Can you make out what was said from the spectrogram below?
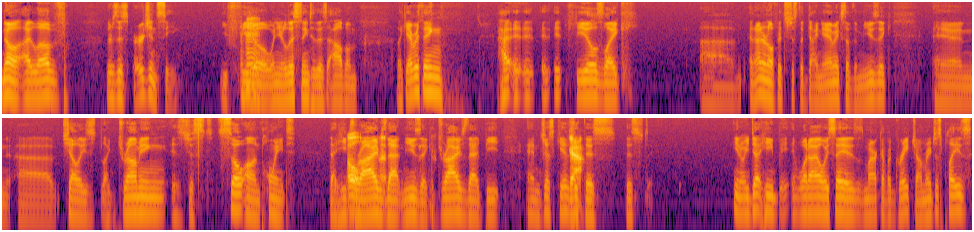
no, I love. There's this urgency you feel when you're listening to this album, like everything. It it, it feels like uh, and I don't know if it's just the dynamics of the music and uh, Shelley's like drumming is just so on point that he Oh, drives uh, that music, drives that beat, and just gives Yeah. it this this. You know, he do, he. What I always say is mark of a great drummer. He just plays.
